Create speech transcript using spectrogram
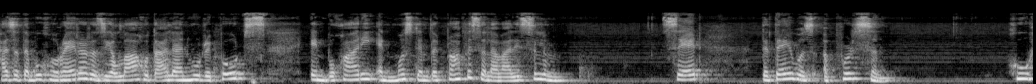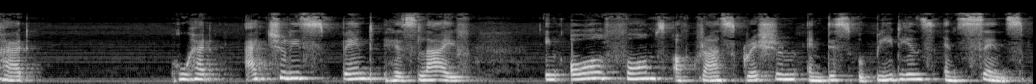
Hazrat Abu Huraira radiallahu ta'ala anhu reports in Bukhari and Muslim that Prophet said that there was a person who had who had actually spent his life in all forms of transgression and disobedience and sins.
